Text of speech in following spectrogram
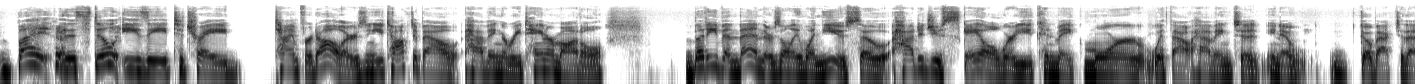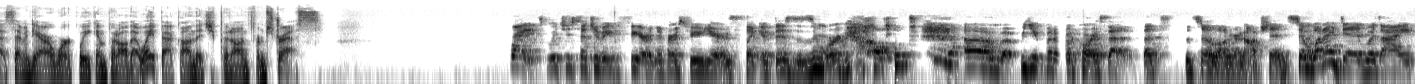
But it's still easy to trade time for dollars. And you talked about having a retainer model. But even then there's only one use. So how did you scale where you can make more without having to you know go back to that 70 hour work week and put all that weight back on that you put on from stress Right, which is such a big fear in the first few years. Like if this doesn't work out, um, you, but of course that that's that's no longer an option. So what I did was I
